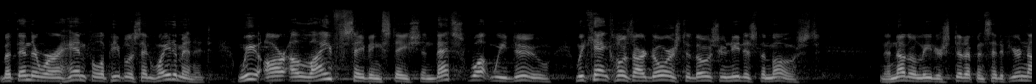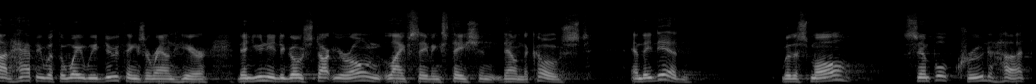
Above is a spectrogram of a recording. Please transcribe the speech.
But then there were a handful of people who said, Wait a minute, we are a life saving station. That's what we do. We can't close our doors to those who need us the most. And another leader stood up and said, If you're not happy with the way we do things around here, then you need to go start your own life saving station down the coast. And they did. With a small, simple, crude hut,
